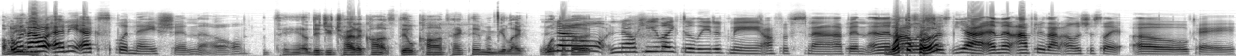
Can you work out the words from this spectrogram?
I mean? without any explanation, though. damn. Did you try to con- still contact him and be like, what the fuck? no, no, he like deleted me off of Snap, and, and then What I the was fuck? just yeah, and then after that, I was just like, oh okay,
